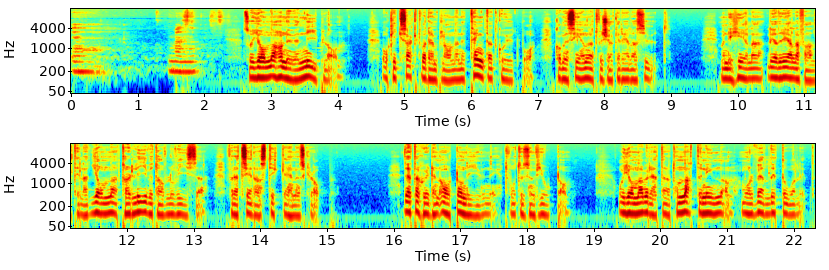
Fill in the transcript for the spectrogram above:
Eh, men Så Jonna har nu en ny plan. Och exakt vad den planen är tänkt att gå ut på kommer senare att försöka redas ut. Men det hela leder i alla fall till att Jonna tar livet av Lovisa för att sedan stycka hennes kropp. Detta sker den 18 juni 2014. Och Jonna berättar att hon natten innan mår väldigt dåligt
